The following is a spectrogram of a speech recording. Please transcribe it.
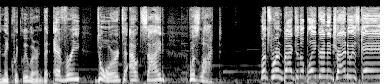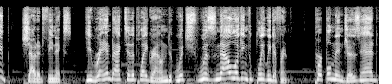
And they quickly learned that every door to outside was locked. Let's run back to the playground and try to escape, shouted Phoenix. He ran back to the playground, which was now looking completely different purple ninjas had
